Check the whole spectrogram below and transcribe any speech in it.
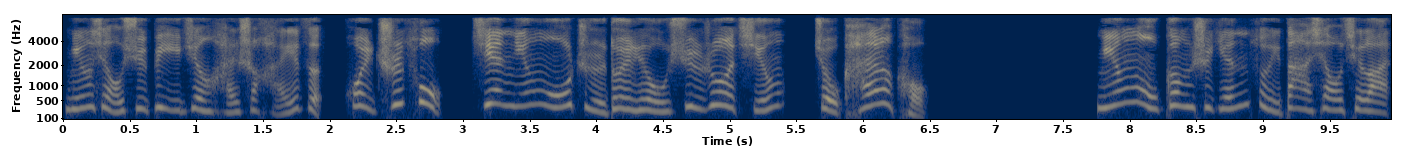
宁小旭毕竟还是孩子，会吃醋。见宁母只对柳絮热情，就开了口。宁母更是掩嘴大笑起来，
